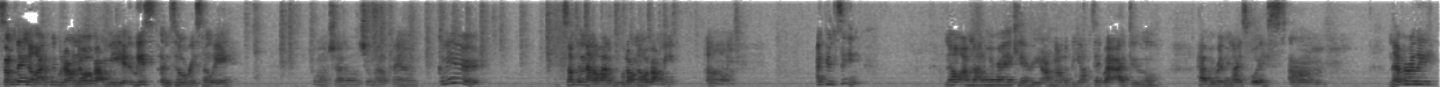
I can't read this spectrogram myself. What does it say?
Something a lot of people don't know about me, at least until recently. Come on, Shadow, chill out, fam. Come here. Something that a lot of people don't know about me. Um, I can sing. No, I'm not a Mariah Carey. I'm not a Beyonce, but I do have a really nice voice. Um, never really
